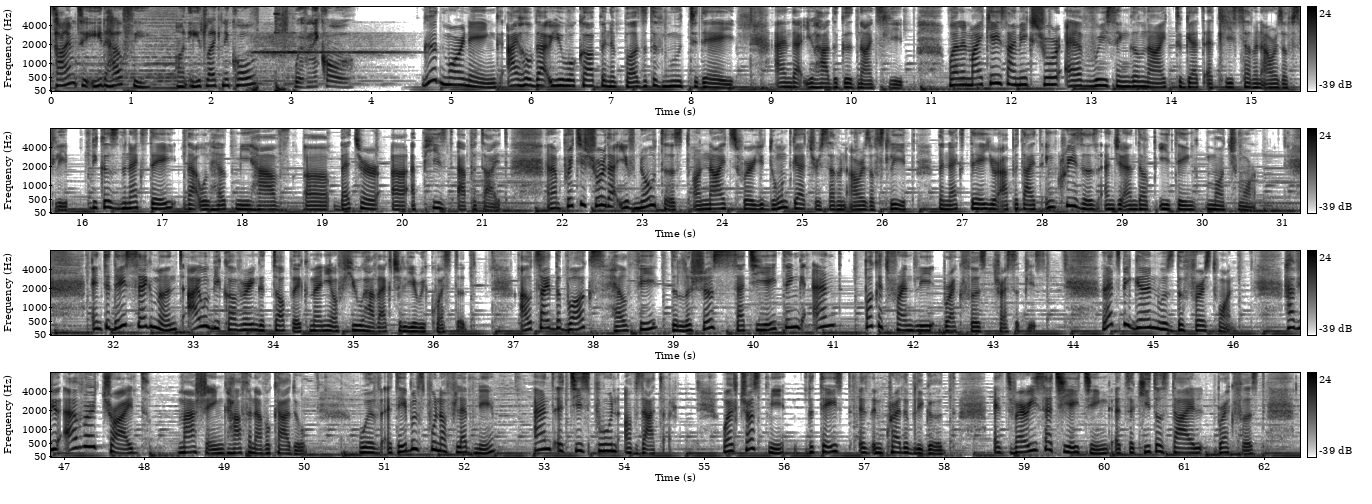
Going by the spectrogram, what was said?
Time to eat healthy on Eat Like Nicole with Nicole. Good morning. I hope that you woke up in a positive mood today and that you had a good night's sleep. Well, in my case, I make sure every single night to get at least seven hours of sleep because the next day that will help me have a better uh, appeased appetite. And I'm pretty sure that you've noticed on nights where you don't get your seven hours of sleep, the next day your appetite increases and you end up eating much more. In today's segment, I will be covering a topic many of you have actually requested. Outside the box, healthy, delicious, satiating, and pocket friendly breakfast recipes. Let's begin with the first one. Have you ever tried mashing half an avocado with a tablespoon of lebne and a teaspoon of za'atar? Well, trust me, the taste is incredibly good. It's very satiating, it's a keto style breakfast,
